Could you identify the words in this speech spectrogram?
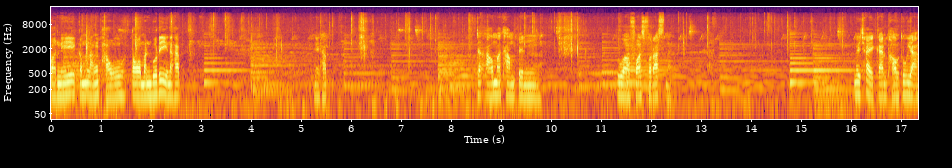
ตอนนี้กำลังเผาตอมันบุรี่นะครับนี่ครับ จะเอามาทำเป็นตัวฟอสฟอรัสนะไม่ใช่การเผาทุกอย่าง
